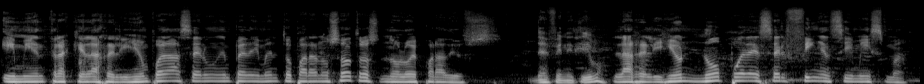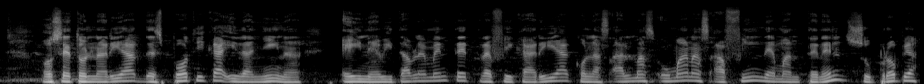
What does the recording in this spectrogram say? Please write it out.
Y mientras que la religión pueda ser un impedimento para nosotros, no lo es para Dios. Definitivo. La religión no puede ser fin en sí misma, o se tornaría despótica y dañina e inevitablemente traficaría con las almas humanas a fin de mantener su propia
